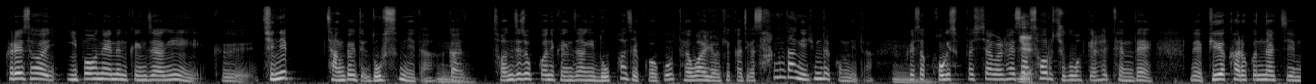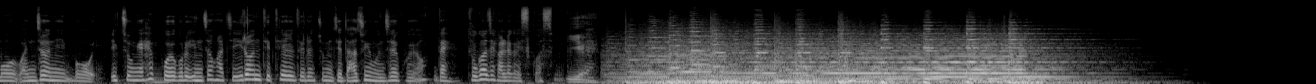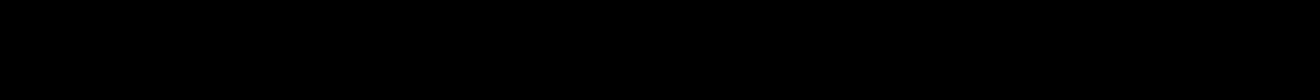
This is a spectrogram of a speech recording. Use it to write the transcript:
그래서 이번에는 굉장히 그 진입 장벽이 높습니다. 그러니까 음. 전제 조건이 굉장히 높아질 거고 대화를 열기까지가 상당히 힘들 겁니다. 그래서 거기서부터 시작을 해서 음. 예. 서로 주고받기를 할 텐데 네, 비핵화로 끝날지 뭐 완전히 뭐 일종의 핵 보역으로 인정할지 이런 디테일들은 좀 이제 나중에 문제고요. 네, 두 가지 갈래가 있을 것 같습니다. 예. 네.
